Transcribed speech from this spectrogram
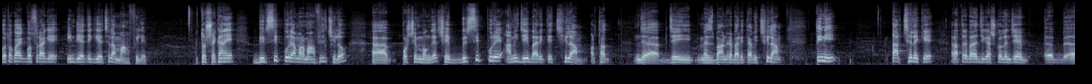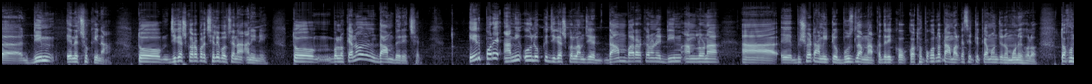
গত কয়েক বছর আগে ইন্ডিয়াতে গিয়েছিলাম মাহফিলে। তো সেখানে বীরশিবপুরে আমার মাহফিল ছিল পশ্চিমবঙ্গের। সেই বীরশিবপুরে আমি যেই বাড়িতে ছিলাম, অর্থাৎ যেই মেজবানের বাড়িতে আমি ছিলাম, তিনি তার ছেলেকে রাতের বেলা জিজ্ঞাসা করলেন যে ডিম এনেছো কি না তো জিজ্ঞাসা করার পরে ছেলে বলছে, না আনি নেই তো বলল, কেন? দাম বেড়েছে। এরপরে আমি ওই লোককে জিজ্ঞাসা করলাম যে, দাম বাড়ার কারণে ডিম আনলো না? বিষয়টা আমি একটু বুঝলাম না, আপনাদের এই কথোপকথনটা আমার কাছে একটু কেমন যেন মনে হলো। তখন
